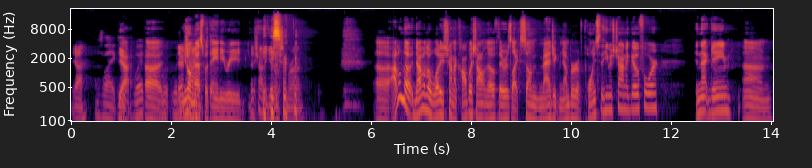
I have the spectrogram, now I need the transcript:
Yeah, I was like, yeah, what? uh, what- what they're you don't trying- mess with Andy Reid. they're trying to give him some run. Uh, I don't know. I don't know what he's trying to accomplish. I don't know if there was like some magic number of points that he was trying to go for in that game. Um,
